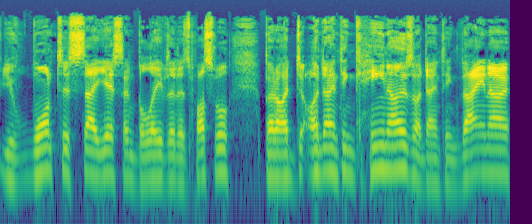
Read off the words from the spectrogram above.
you want to say yes and believe that it's possible. But I don't think he knows. I don't think they know.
